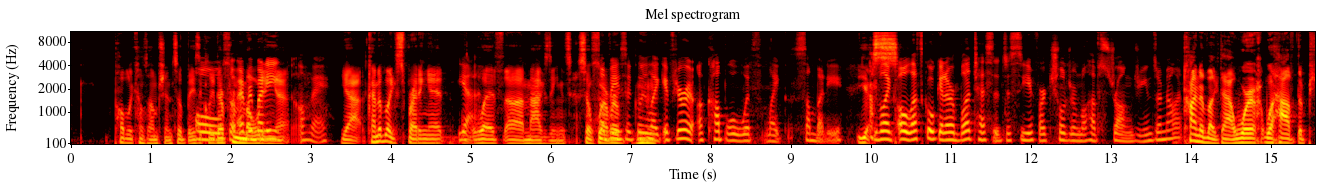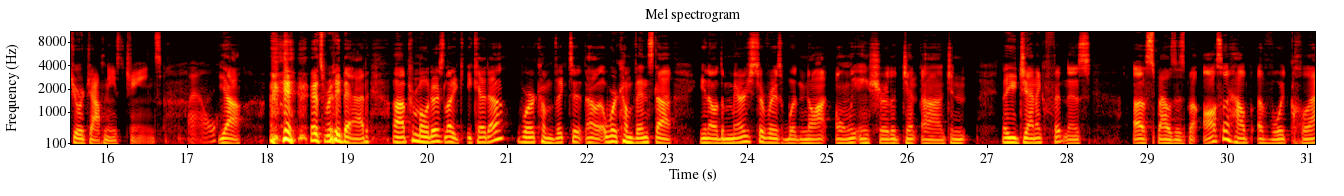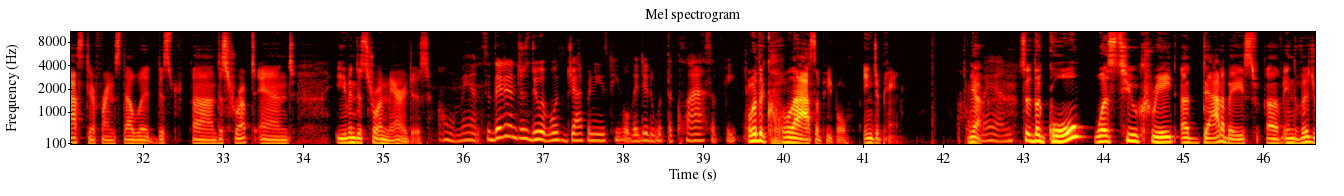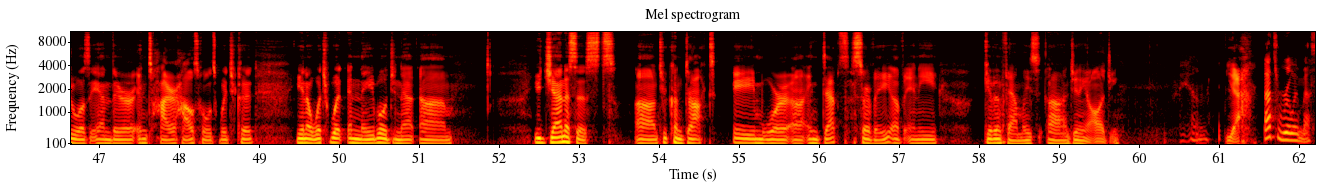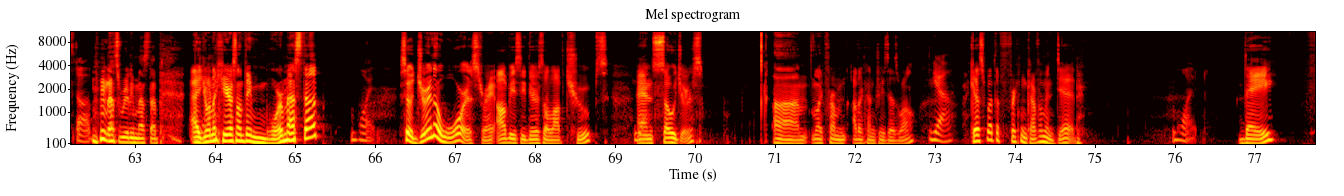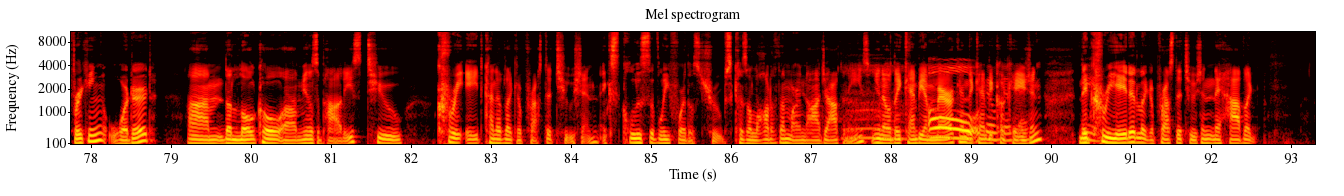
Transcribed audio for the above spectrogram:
public consumption. So basically, oh, they're so promoting it. Okay. Yeah, kind of like spreading it Yeah. with uh, magazines. So So whoever basically, like if you're a couple with like somebody, Yes. you're like, oh, let's go get our blood tested to see if our children will have strong genes or not. kind of like that, where we'll have the pure Japanese genes. Wow. Yeah. it's really bad. Uh, promoters like Ikeda were convicted. Uh, were convinced that you know the marriage service would not only ensure the gen, uh, gen, the eugenic fitness of spouses, but also help avoid class difference that would dis- uh, disrupt and even destroy marriages Oh man. So they didn't just do it with Japanese people; they did it with the class of people. or the class of people in Japan. Oh Yeah. man. So the goal was to create a database of individuals and their entire households, which could, you know, which would enable genet- um, eugenicists uh, to conduct a more uh, in-depth survey of any given families uh, genealogy. Man, Yeah, that's really messed up. that's really messed up. Uh, You want to hear something more messed up? what? So during the wars, right? Obviously, there's a lot of troops and soldiers, um, like from other countries as well. Yeah. Guess what the freaking government did? What? they freaking ordered um, the local uh, municipalities to create kind of like a prostitution exclusively for those troops because a lot of them are not Japanese. You know, they can be American, they Oh, can okay, be okay, okay. Caucasian. They created like a prostitution. They have like,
